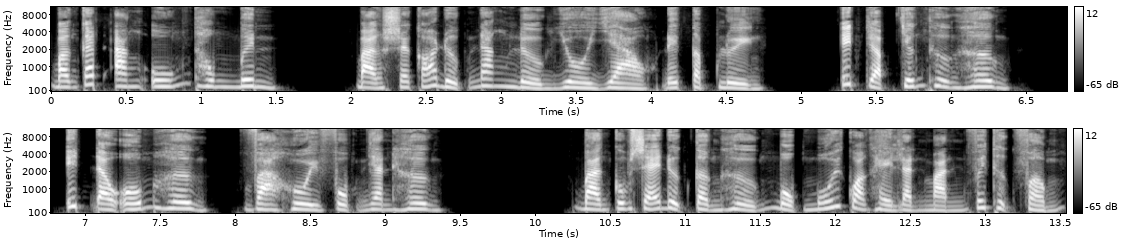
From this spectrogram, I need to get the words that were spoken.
Bằng cách ăn uống thông minh bạn sẽ có được năng lượng dồi dào để tập luyện ít gặp chấn thương hơn ít đau ốm hơn và hồi phục nhanh hơn. Bạn cũng sẽ được tận hưởng một mối quan hệ lành mạnh với thực phẩm,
